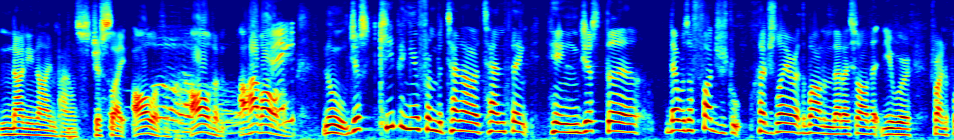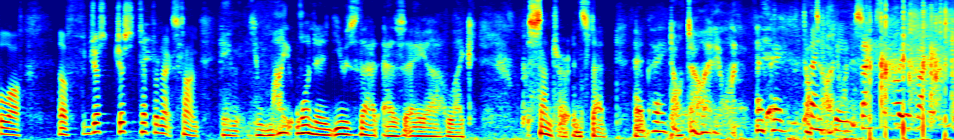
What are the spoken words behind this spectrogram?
99 pounds, just like all of them, all of them. I'll have all of them. No, just keeping you from the 10 out of 10 thing, hing, just the, there was a fudge, fudge layer at the bottom that I saw that you were trying to pull off. Uh, f- just, just tip for next time. Hey, you might want to use that as a, uh, like, center instead. And Okay. Don't tell anyone. Okay, Don't tell you. anyone. Thanks for your advice.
